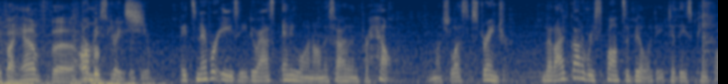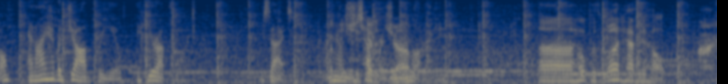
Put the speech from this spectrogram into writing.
if I have the armor I'll be straight piece. with you. It's never easy to ask anyone on this island for help, much less a stranger. But I've got a responsibility to these people, and I have a job for you if you're up for it. Besides, I know Okay, you're she's got a job for me. Uh, help with what? Happy to help. I'm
